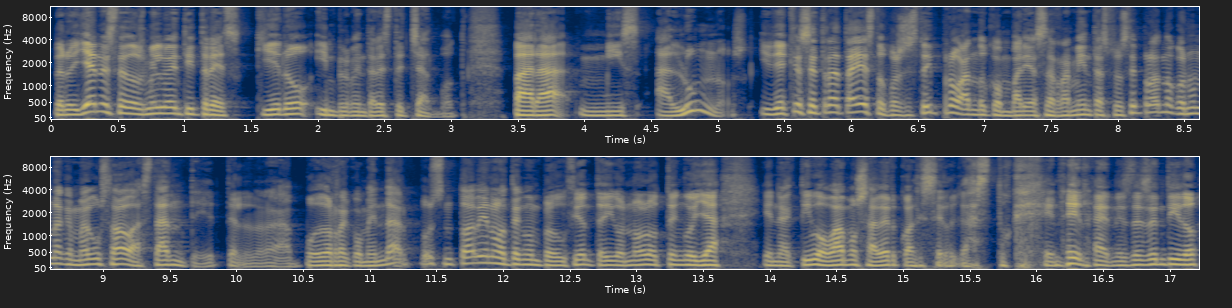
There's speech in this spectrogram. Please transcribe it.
pero ya en este 2023 quiero implementar este chatbot para mis alumnos. ¿Y de qué se trata esto? Pues estoy probando con varias herramientas, pero estoy probando con una que me ha gustado bastante, te la puedo recomendar, pues todavía no lo tengo en producción, te digo, no lo tengo ya en activo, vamos a ver cuál es el gasto que genera en este sentido,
